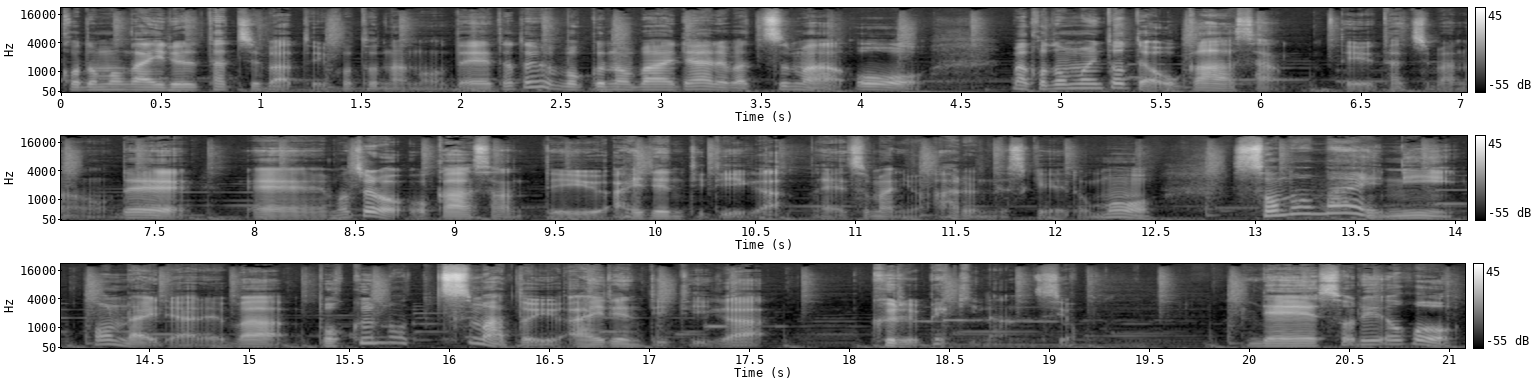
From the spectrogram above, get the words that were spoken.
子供がいる立場ということなので例えば僕の場合であれば妻を、まあ、子供にとってはお母さんっていう立場なので、えー、もちろんお母さんっていうアイデンティティが、えー、妻にはあるんですけれどもその前に本来であれば僕の妻というアイデンティティが来るべきなんですよ。で、それを、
